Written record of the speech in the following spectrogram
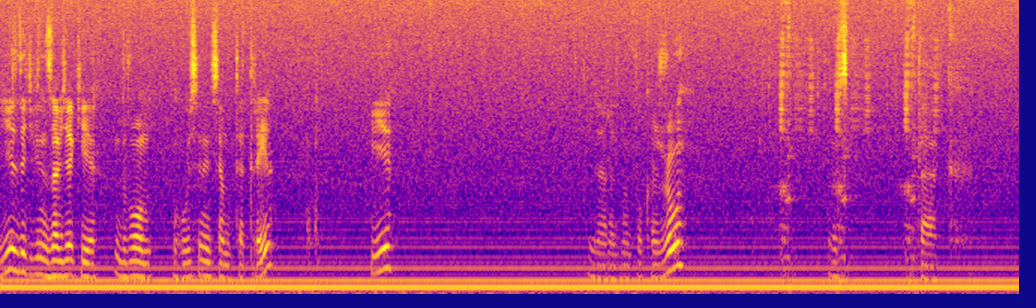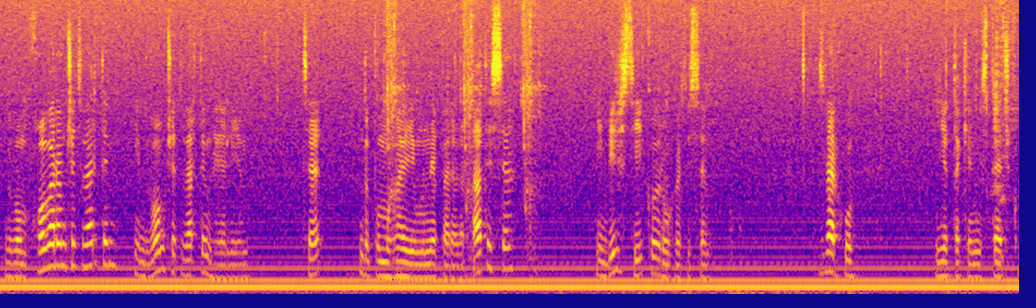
Їздить він завдяки двом гусеницям Т3 і зараз вам покажу. Ось так. Ховерам четвертим і двом четвертим гелієм. Це допомагає йому не перевертатися і більш стійко рухатися. Зверху є таке містечко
